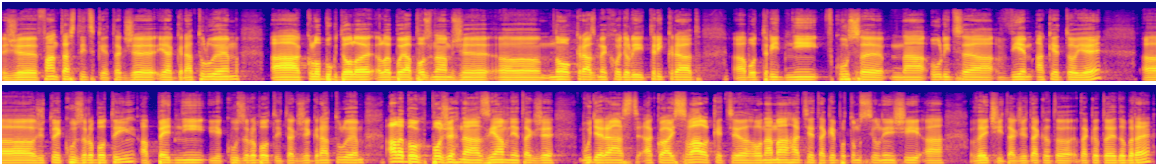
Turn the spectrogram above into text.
že fantastické. Takže ja gratulujem a klobúk dole, lebo ja poznám, že uh, mnohokrát sme chodili trikrát alebo tri dní v kuse na ulice a viem, aké to je že to je kus roboty a 5 dní je kus roboty, takže gratulujem. Ale Boh požehná zjavne, takže bude rásť ako aj sval, keď ho namáhate, tak je potom silnejší a väčší, takže takoto, takoto je dobré.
